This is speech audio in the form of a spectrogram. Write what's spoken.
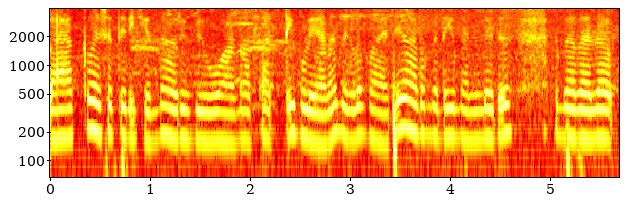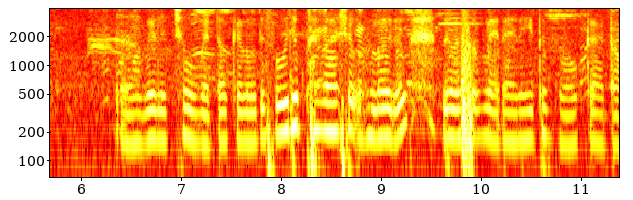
ബാക്ക് വശത്തിരിക്കുന്ന ഒരു വ്യൂ ആണ്. അപ്പോൾ അടിപൊളിയാണ്. നിങ്ങൾ വരികയാണെന്നുണ്ടെങ്കിൽ നല്ലൊരു എന്താ പറയുക വെളിച്ചവും വെട്ടമൊക്കെയുള്ള ഒരു സൂര്യപ്രകാശമുള്ള ഒരു ദിവസം വരാനായിട്ട് നോക്കാം കേട്ടോ.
